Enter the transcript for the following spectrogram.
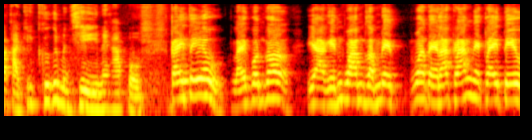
ประกาศขึ้นขึ้นขึ้นบัญชีนะครับผม ไกลติวหลายคนก็อยากเห็นความสำเร็จว่าแต่ละครั้งเนี่ยไกลติว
